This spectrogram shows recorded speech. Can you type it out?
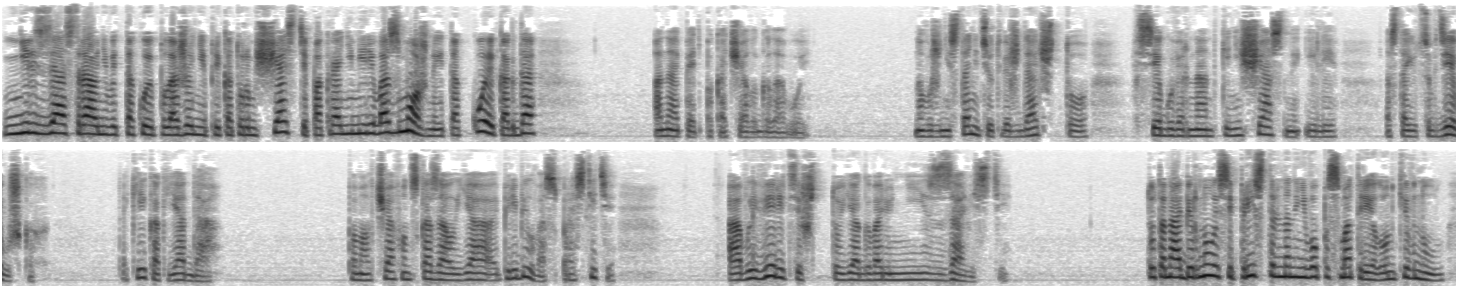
Нельзя сравнивать такое положение, при котором счастье, по крайней мере, возможно, и такое, когда... Она опять покачала головой. Но вы же не станете утверждать, что все гувернантки несчастны или остаются в девушках. Такие, как я, да. Помолчав, он сказал, я перебил вас, простите. А вы верите, что я говорю не из зависти? Тут она обернулась и пристально на него посмотрела. Он кивнул —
